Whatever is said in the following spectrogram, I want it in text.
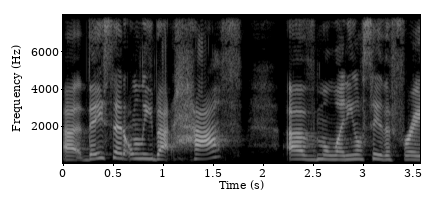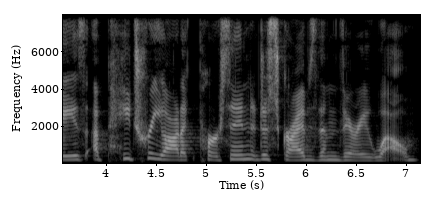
Uh, they said only about half of millennials say the phrase a patriotic person describes them very well.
